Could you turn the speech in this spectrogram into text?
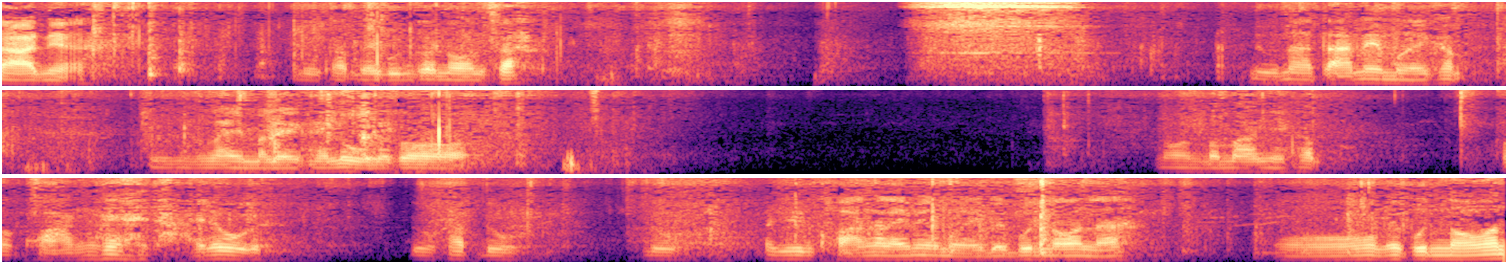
ตาเนี่ย ดูครับแม่บุญก็นอนซะ ดูหน้าตาแม่เหมยครับไล่แมลงให้ลูกแล้วก็ นอนประมาณนี้ครับ ก็ขวางไม่ให้ถ่ายลูกเลยดูครับดู ดูมายืนขวางอะไรแม่เหมยใบบุญนอนเหรอโอ้ใบบุญนอน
